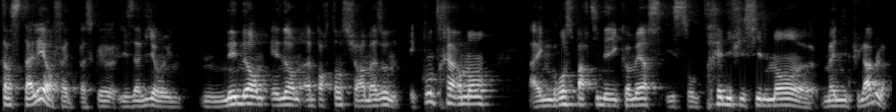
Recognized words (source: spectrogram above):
t'installer, en fait, parce que les avis ont une, une, énorme, énorme importance sur Amazon. Et contrairement à une grosse partie des e-commerce, ils sont très difficilement euh, manipulables.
